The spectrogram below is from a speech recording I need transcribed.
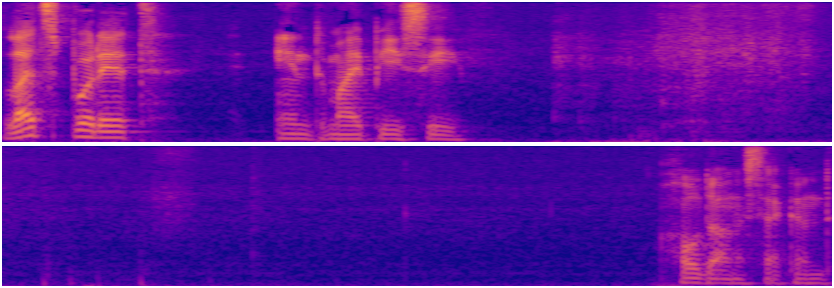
Let's put it into my PC. Hold on a second.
